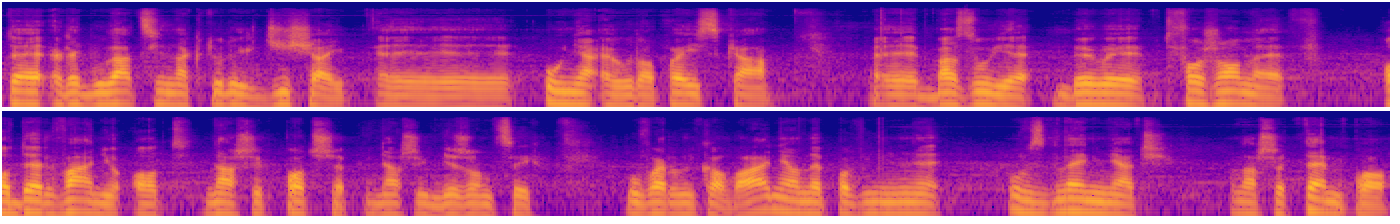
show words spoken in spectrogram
te regulacje, na których dzisiaj e, Unia Europejska e, bazuje, były tworzone w oderwaniu od naszych potrzeb i naszych bieżących uwarunkowań. One powinny uwzględniać nasze tempo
